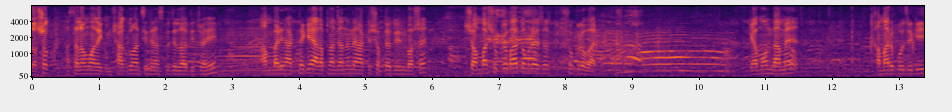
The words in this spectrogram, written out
দর্শক, আসসালামু আলাইকুম। স্বাগত আছি দিনাজপুর জেলার ঐতিহ্যবাহী আমবাড়ি হাট থেকে আর আপনার জানেন হাটটি সপ্তাহে দুই দিন বসায় সোমবার, শুক্রবার, তোমরা শুক্রবার। কেমন দামে খামার উপযোগী?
